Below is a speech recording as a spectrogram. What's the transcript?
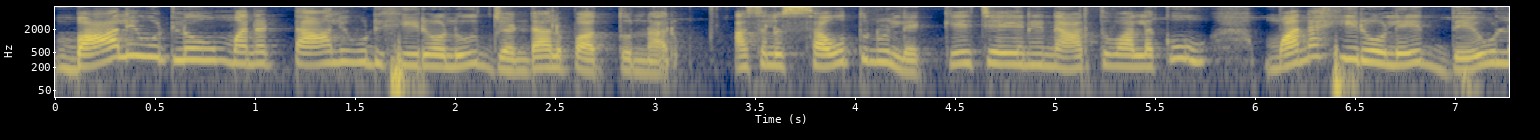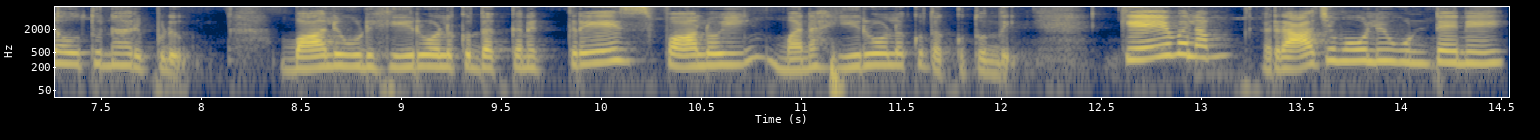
బాలీవుడ్లో మన టాలీవుడ్ హీరోలు జెండాలు పాతున్నారు అసలు సౌత్ను లెక్కే చేయని నార్త్ వాళ్ళకు మన హీరోలే దేవుళ్ళవుతున్నారు ఇప్పుడు. బాలీవుడ్ హీరోలకు దక్కన క్రేజ్ ఫాలోయింగ్ మన హీరోలకు దక్కుతుంది. కేవలం రాజమౌళి ఉంటేనే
